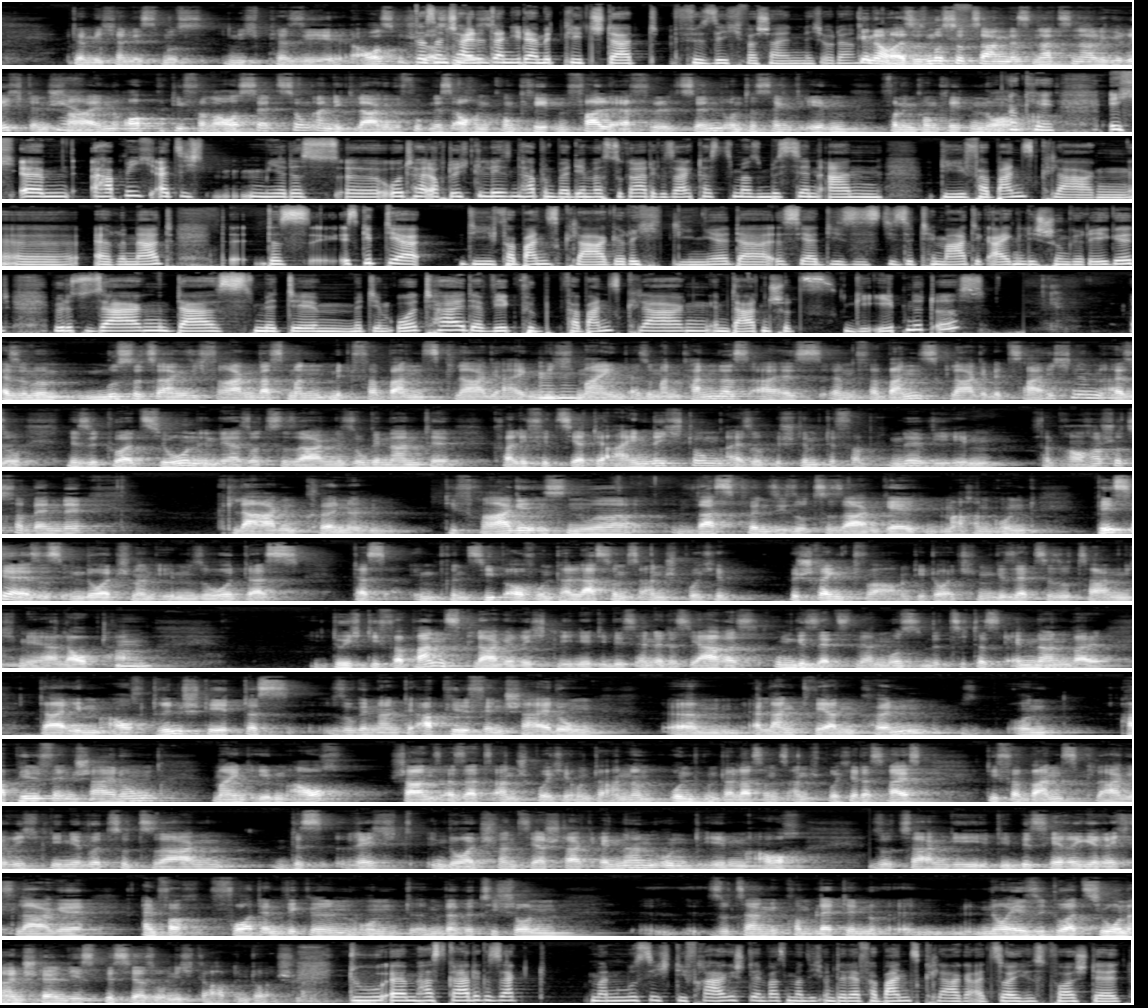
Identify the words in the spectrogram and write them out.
der Mechanismus nicht per se ausgeschlossen Das entscheidet ist. dann jeder Mitgliedstaat für sich wahrscheinlich, oder? Genau, also es muss sozusagen das nationale Gericht entscheiden, ja. ob die Voraussetzungen an die Klagebefugnis auch im konkreten Fall erfüllt sind und das hängt eben von den konkreten Normen Okay, ab. ich ähm, habe mich, als ich mir das äh, Urteil auch durchgelesen habe und bei dem, was du gerade gesagt hast, immer so ein bisschen an die Verbandsklagen äh, erinnert. Das, es gibt ja die Verbandsklagerichtlinie, da ist ja dieses, diese Thematik eigentlich schon geregelt. Würdest du sagen, dass mit dem, mit dem Urteil der Weg für Verbandsklagen im Datenschutz geebnet ist? Also man muss sozusagen sich fragen, was man mit Verbandsklage eigentlich mhm. meint. Also man kann das als ähm, Verbandsklage bezeichnen, also eine Situation, in der sozusagen eine sogenannte qualifizierte Einrichtung, also bestimmte Verbände wie eben Verbraucherschutzverbände, klagen können. Die Frage ist nur, was können sie sozusagen geltend machen? Und bisher ist es in Deutschland eben so, dass das im Prinzip auf Unterlassungsansprüche beschränkt war und die deutschen Gesetze sozusagen nicht mehr erlaubt haben. Mhm. Durch die Verbandsklagerichtlinie, die bis Ende des Jahres umgesetzt werden muss, wird sich das ändern, weil da eben auch drin steht, dass sogenannte Abhilfeentscheidungen ähm, erlangt werden können. Und Abhilfeentscheidungen meint eben auch Schadensersatzansprüche unter anderem und Unterlassungsansprüche. Das heißt, die Verbandsklagerichtlinie wird sozusagen das Recht in Deutschland sehr stark ändern und eben auch sozusagen die, die bisherige Rechtslage einfach fortentwickeln und ähm, da wird sich schon äh, sozusagen eine komplette äh, neue Situation einstellen, die es bisher so nicht gab in Deutschland. Du ähm, hast gerade gesagt, man muss sich die Frage stellen, was man sich unter der Verbandsklage als solches vorstellt.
